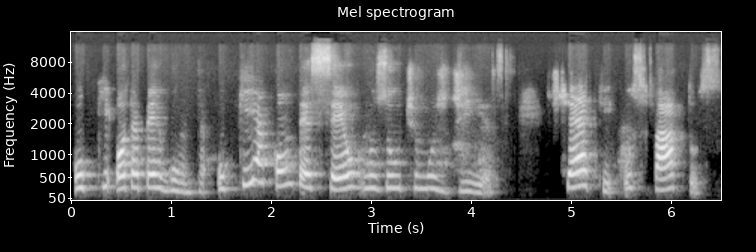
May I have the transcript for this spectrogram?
O que, outra pergunta: o que aconteceu nos últimos dias? Cheque os fatos.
